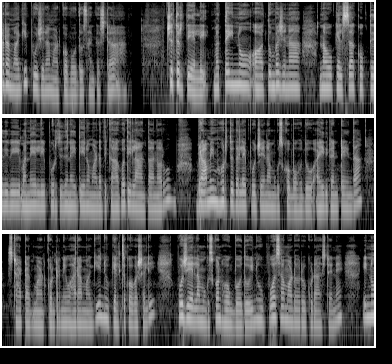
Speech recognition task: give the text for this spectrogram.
ಆರಾಮಾಗಿ ಪೂಜೆನ ಮಾಡ್ಕೋಬೋದು ಸಂಕಷ್ಟ. ಚತುರ್ಥಿಯಲ್ಲಿ. ಮತ್ತು ಇನ್ನು ತುಂಬ ಜನ ನಾವು ಕೆಲ್ಸಕ್ಕೆ ಹೋಗ್ತಿದ್ದೀವಿ ಮನೆಯಲ್ಲಿ ಪೂರ್ತಿ ದಿನ ಇದೇನು ಮಾಡೋದಕ್ಕೆ ಆಗೋದಿಲ್ಲ ಅಂತ ಅನ್ನೋರು ಬ್ರಾಹ್ಮಿ ಮುಹೂರ್ತದಲ್ಲೇ ಪೂಜೆನ ಮುಗಿಸ್ಕೋಬಹುದು. ಐದು ಗಂಟೆಯಿಂದ ಸ್ಟಾರ್ಟ್ ಆಗಿ ಮಾಡಿಕೊಂಡ್ರೆ ನೀವು ಆರಾಮಾಗಿ ನೀವು ಕೆಲಸಕ್ಕೆ ಹೋಗೋಷ್ಟರಲ್ಲಿ ಪೂಜೆ ಎಲ್ಲ ಮುಗಿಸ್ಕೊಂಡು ಹೋಗ್ಬೋದು. ಇನ್ನು ಉಪವಾಸ ಮಾಡೋರು ಕೂಡ ಅಷ್ಟೇ ಇನ್ನು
